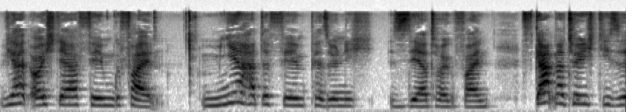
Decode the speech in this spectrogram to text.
wie hat euch der Film gefallen? Mir hat der Film persönlich sehr toll gefallen. Es gab natürlich diese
